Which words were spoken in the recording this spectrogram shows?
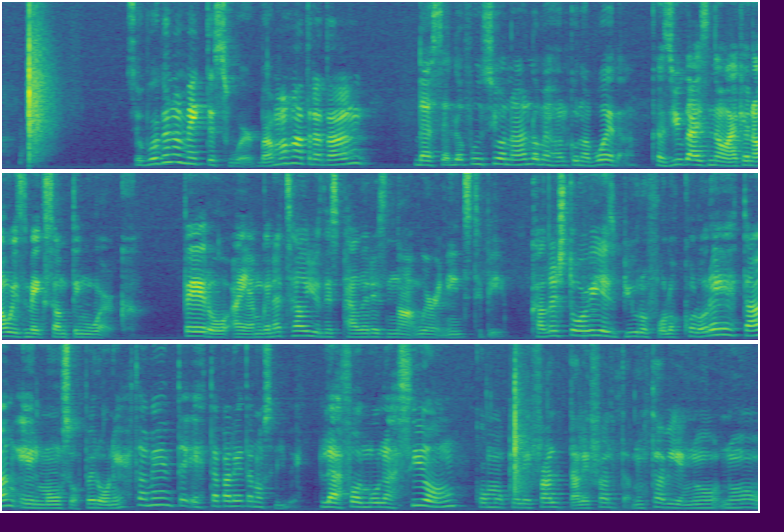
So we're gonna make this work. Vamos a tratar de hacerlo funcionar lo mejor que uno pueda. Because you guys know I can always make something work. Pero I am gonna tell you this palette is not where it needs to be. Color Story is beautiful. Los colores están hermosos, pero honestamente esta paleta no sirve. La formulación como que le falta, le falta. No está bien, no, no,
